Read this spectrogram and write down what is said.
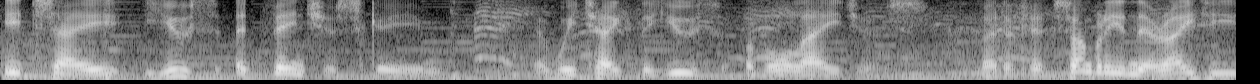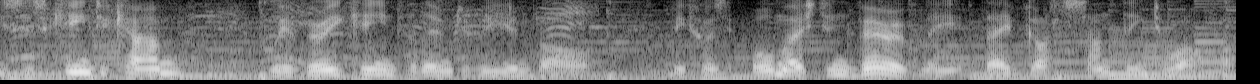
It's a youth adventure scheme. We take the youth of all ages. But if somebody in their 80s is keen to come, we're very keen for them to be involved because almost invariably they've got something to offer.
